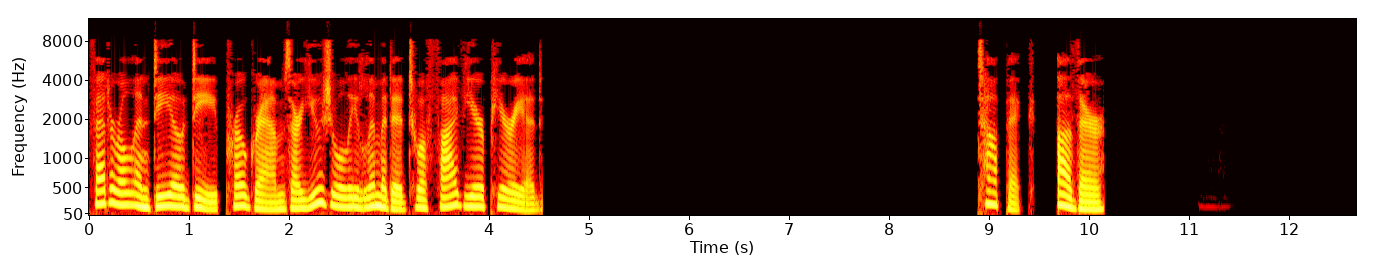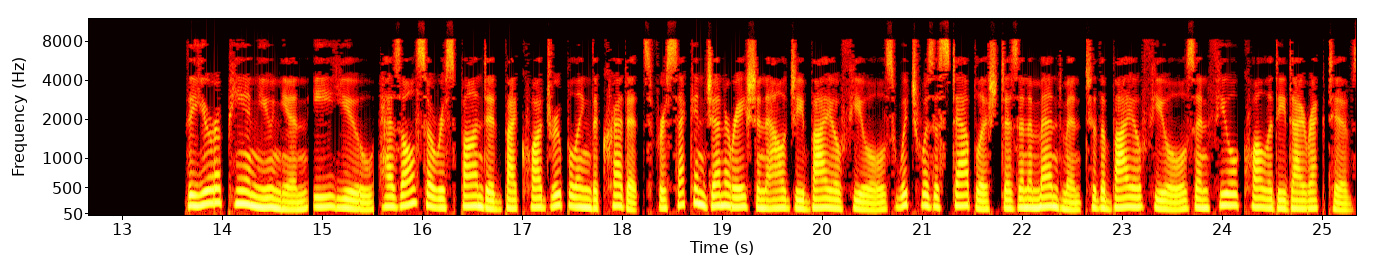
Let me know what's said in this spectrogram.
Federal and DoD programs are usually limited to a five-year period. Other The European Union EU has also responded by quadrupling the credits for second-generation algae biofuels which was established as an amendment to the Biofuels and Fuel Quality Directives.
